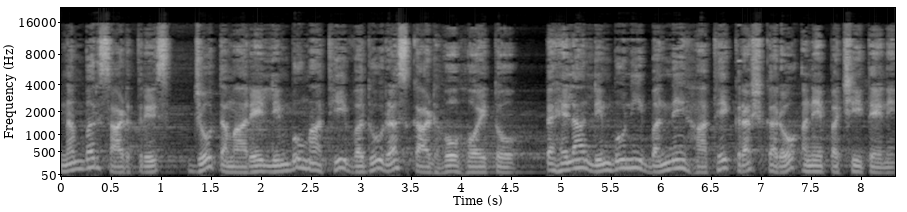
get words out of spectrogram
નંબર સાડત્રીસ, જો તમારે લીંબુમાંથી વધુ રસ કાઢવો હોય તો, પહેલા લીંબુની બંને હાથે ક્રશ કરો અને પછી તેને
